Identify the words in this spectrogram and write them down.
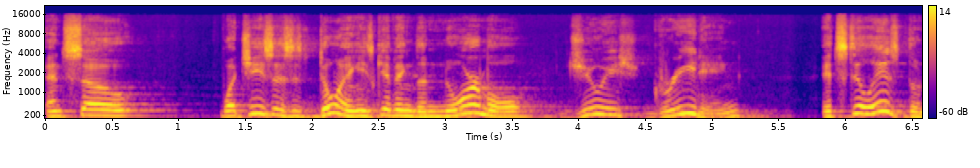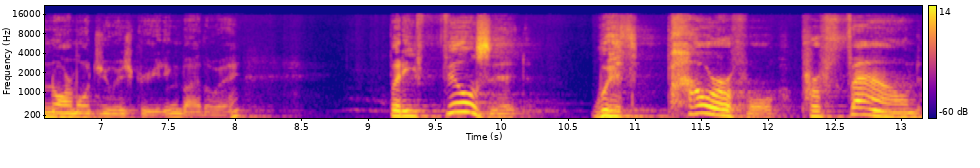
And so, what Jesus is doing, he's giving the normal Jewish greeting. It still is the normal Jewish greeting, by the way, but he fills it with powerful, profound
